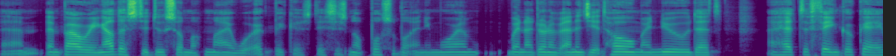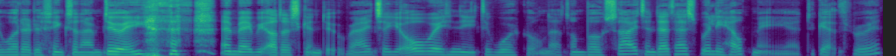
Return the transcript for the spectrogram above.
um, empowering others to do some of my work because this is not possible anymore. And when I don't have energy at home, I knew that I had to think, okay, what are the things that I'm doing and maybe others can do, right? So you always need to work on that on both sides. And that has really helped me uh, to get through it.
